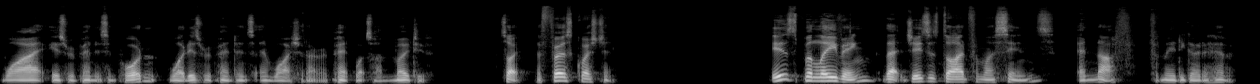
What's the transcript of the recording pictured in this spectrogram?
Why is repentance important? What is repentance and why should I repent? What's my motive? So the first question is believing that Jesus died for my sins enough for me to go to heaven?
